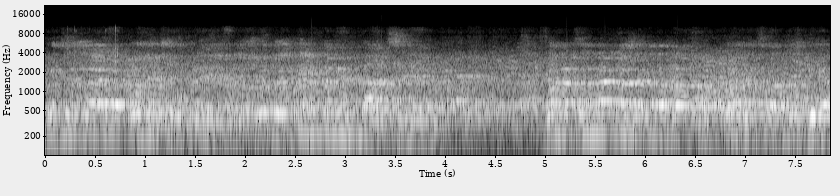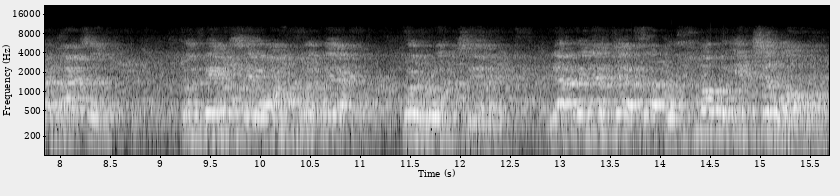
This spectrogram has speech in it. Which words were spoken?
Процесуального кодексу України щодо імплементації до Національного законодавства статті 19 Конвенції ООН проти корупції для прийняття за основу і в цілому.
